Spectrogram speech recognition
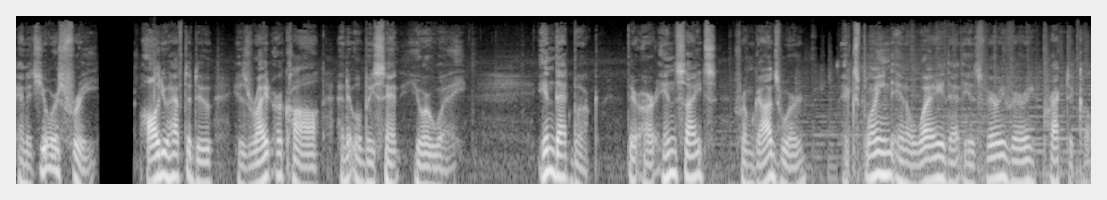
and it's yours free. All you have to do is write or call, and it will be sent your way. In that book, there are insights from God's Word, explained in a way that is very, very practical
